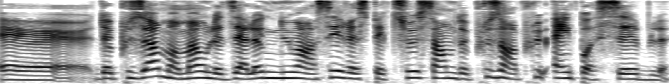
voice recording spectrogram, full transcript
euh, de plusieurs moments où le dialogue nuancé et respectueux semble de plus en plus impossible.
